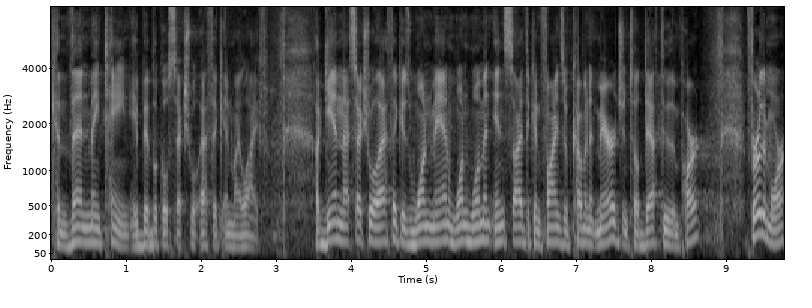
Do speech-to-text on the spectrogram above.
can then maintain a biblical sexual ethic in my life. Again, that sexual ethic is one man, one woman inside the confines of covenant marriage until death do them part. Furthermore,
